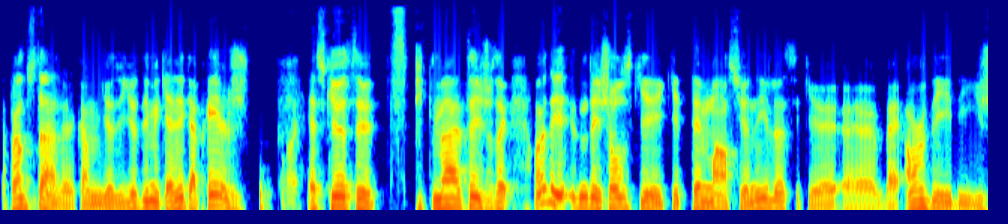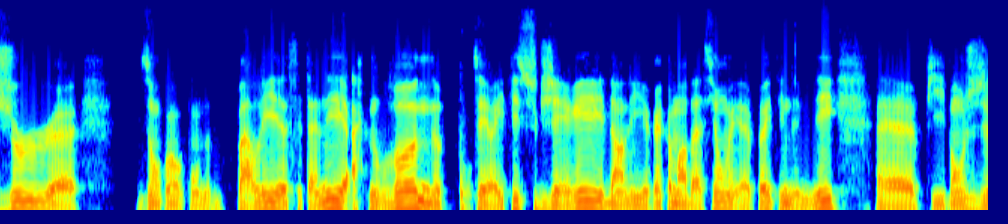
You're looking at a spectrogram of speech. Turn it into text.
ça prend du temps, là. Comme, il y a, il y a des mécaniques. Après, je- Ouais. est-ce que c'est typiquement, tu sais, je veux dire, un des, une des choses qui, est- qui était mentionnée, là, c'est que, euh, ben, un des, des jeux, euh, disons qu'on qu'on a beaucoup parlé euh, cette année, Ark Nova sais, a été suggéré dans les recommandations, mais n'a pas été nominé. Euh, puis bon, je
